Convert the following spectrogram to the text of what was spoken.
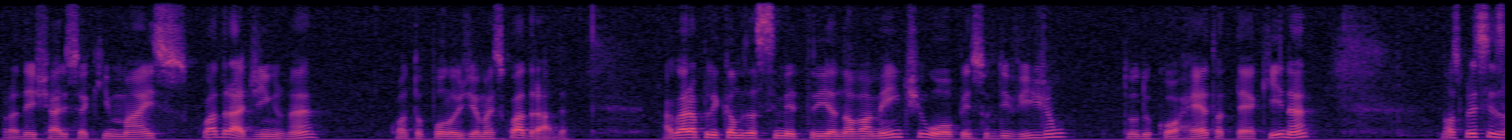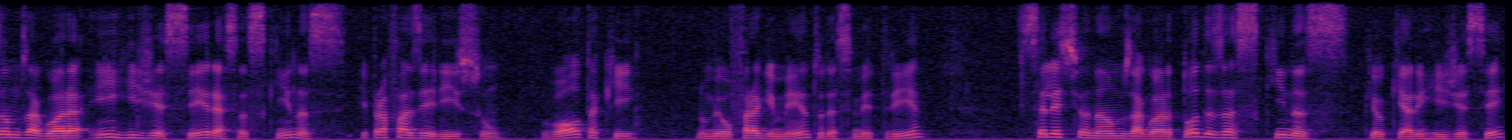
para deixar isso aqui mais quadradinho, né? com a topologia mais quadrada. Agora aplicamos a simetria novamente, o Open Subdivision, tudo correto até aqui, né? Nós precisamos agora enrijecer essas quinas e para fazer isso, volta aqui no meu fragmento da simetria, selecionamos agora todas as quinas que eu quero enrijecer,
